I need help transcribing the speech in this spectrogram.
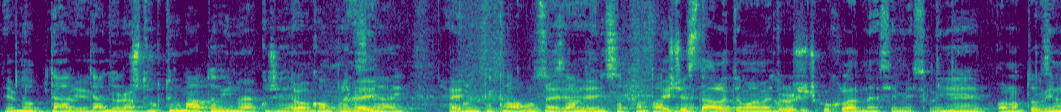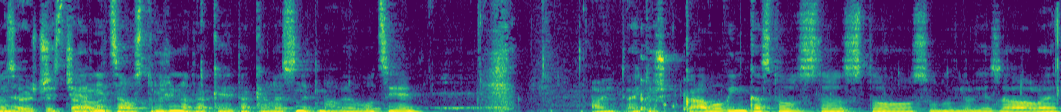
je- No tá, je- tá ktorá- štruktúru má to víno, akože je to- komplexne hej, aj veľmi pekná ovoce, Hej, mne sa tam páči. Ešte stále to máme trošičku chladné, si myslím. tie, ono to víno sa ešte stále... Černica, ostružina, také, také lesné tmavé ovocie. Aj, aj trošku kávovinka z toho, z, toho, z toho súdu vylieza, ale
